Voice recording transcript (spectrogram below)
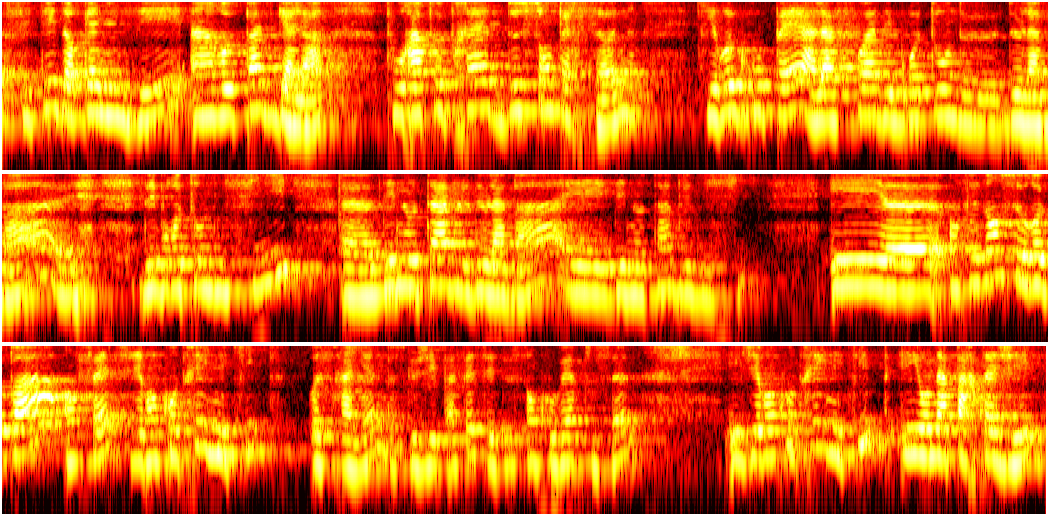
c'était d'organiser un repas de gala pour à peu près 200 personnes qui regroupaient à la fois des Bretons de, là-bas, des Bretons d'ici, euh, des notables de là-bas et des notables d'ici. Et euh, en faisant ce repas, en fait, j'ai rencontré une équipe australienne, parce que j'ai pas fait ces 200 couverts tout seul. Et j'ai rencontré une équipe et on a partagé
